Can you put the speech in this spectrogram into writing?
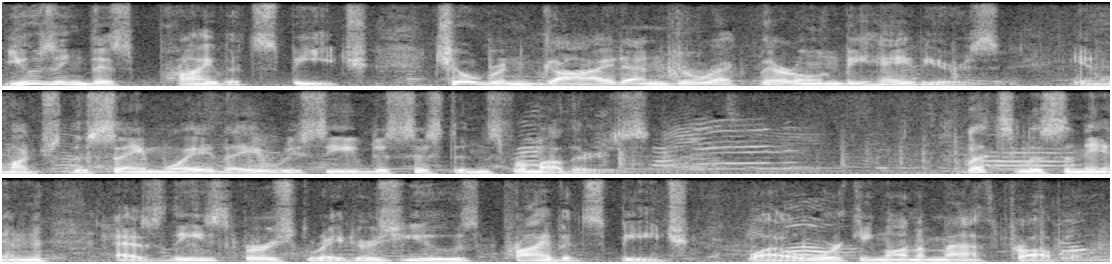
Using this private speech, children guide and direct their own behaviors in much the same way they received assistance from others. Let's listen in as these first graders use private speech while working on a math problem.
